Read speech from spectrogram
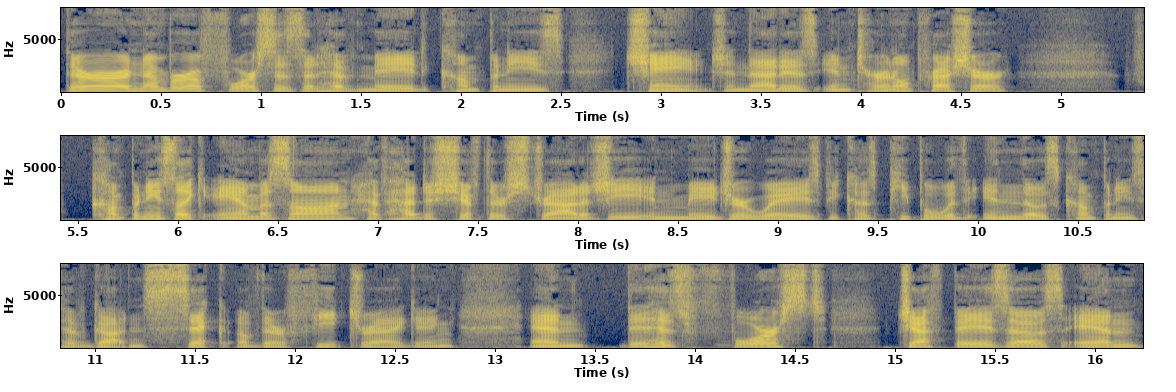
There are a number of forces that have made companies change, and that is internal pressure. Companies like Amazon have had to shift their strategy in major ways because people within those companies have gotten sick of their feet dragging, and it has forced Jeff Bezos and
